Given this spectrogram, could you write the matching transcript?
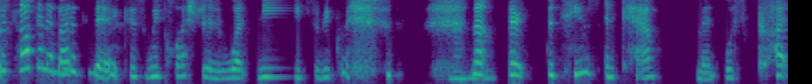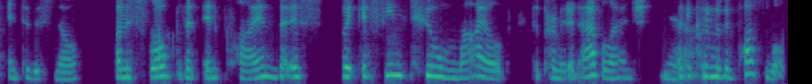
we're talking about it today because we question what needs to be questioned. Now, Mhm. there, the team's encampment was cut into the snow on a slope with an incline that is like it seemed too mild to permit an avalanche. yeah. Like it couldn't have been possible.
